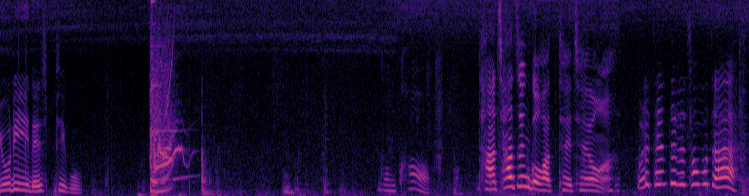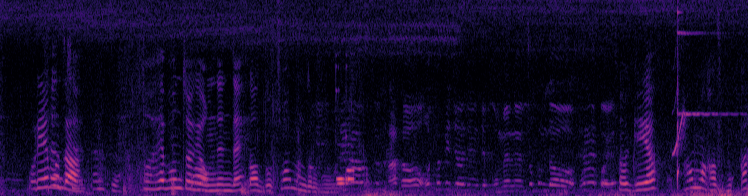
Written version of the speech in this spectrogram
요리 레시피고. 이건 컵. 다 찾은 것 같아, 재영아. 우리 텐트를 쳐보자. 우리 해보자. 어, 해본 적이 없는데. 나 너 처음 만들어 보는 가서 어떻게 지어지는지 보면은 조금 더 편할 거예요. 저기요? 한 번만 가서 볼까?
